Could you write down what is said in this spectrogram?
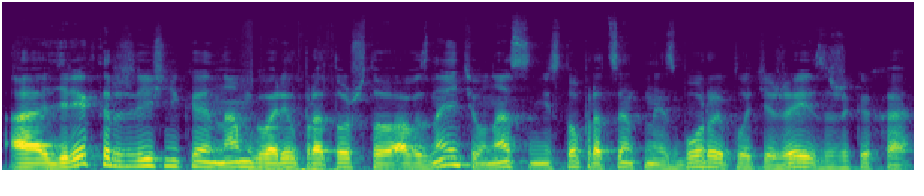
а директор жилищника нам говорил про то, что, а вы знаете, у нас не стопроцентные сборы платежей за ЖКХ.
